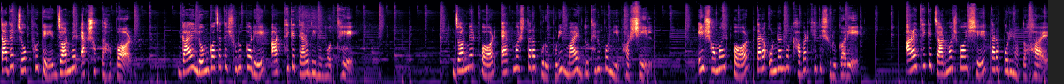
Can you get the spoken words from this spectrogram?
তাদের চোখ ফোটে জন্মের এক সপ্তাহ পর। গায়ে লোম গজাতে শুরু করে আট থেকে ১৩ দিনের মধ্যে। জন্মের পর এক মাস তারা পুরোপুরি মায়ের দুধের উপর নির্ভরশীল। এই সময়ের পর তারা অন্যান্য খাবার খেতে শুরু করে। আড়াই থেকে চার মাস বয়সে তারা পরিণত হয়।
